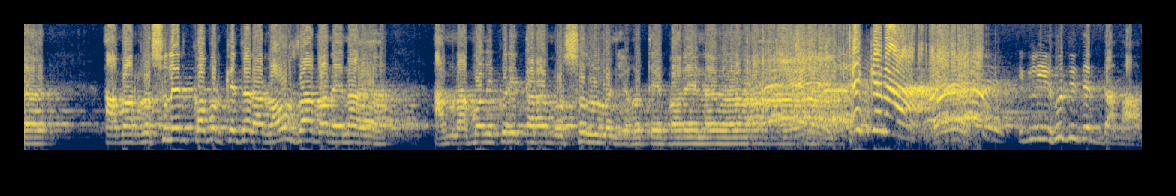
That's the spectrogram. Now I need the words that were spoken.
না। আমার রসুলের কবরকে যারা রওজা মানে না, আমরা মনে করি তারা মুসলমানি হতে পারে না। ঠিক এগুলি ইহুদিদের দালাল।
